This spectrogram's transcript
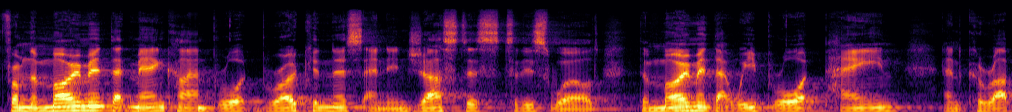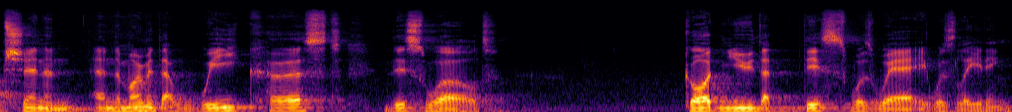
From the moment that mankind brought brokenness and injustice to this world, the moment that we brought pain and corruption, and, and the moment that we cursed this world, God knew that this was where it was leading.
